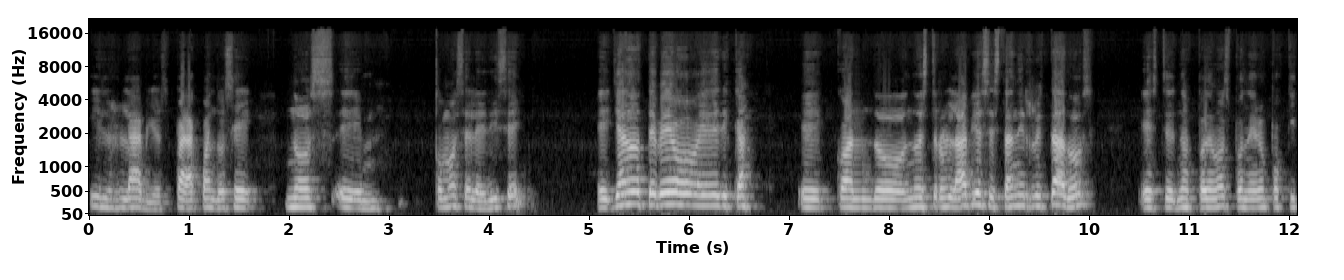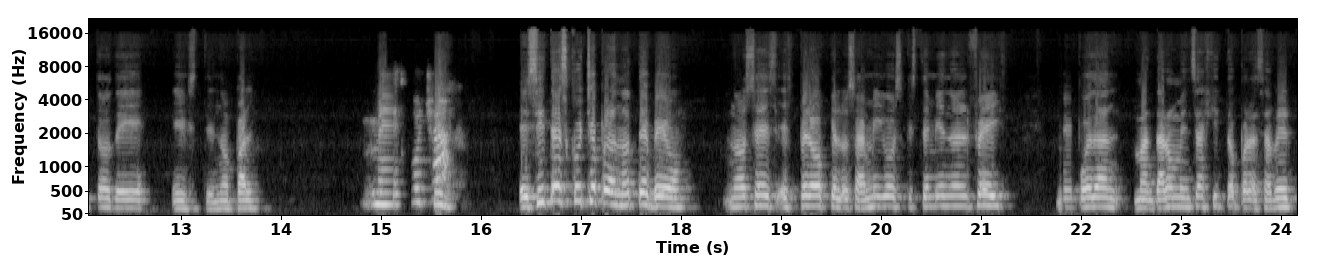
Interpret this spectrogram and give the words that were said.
y los labios, para cuando se nos, eh, ¿cómo se le dice? Eh, ya no te veo, Erika. Eh, cuando nuestros labios están irritados, este, nos podemos poner un poquito de este nopal. ¿Me escucha? Sí. sí te escucho, pero no te veo. No sé, espero que los amigos que estén viendo en el Face me puedan mandar un mensajito para saber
